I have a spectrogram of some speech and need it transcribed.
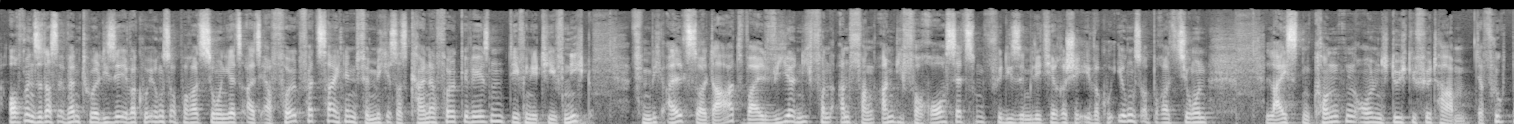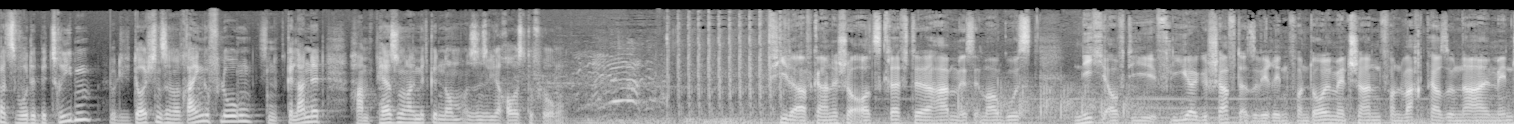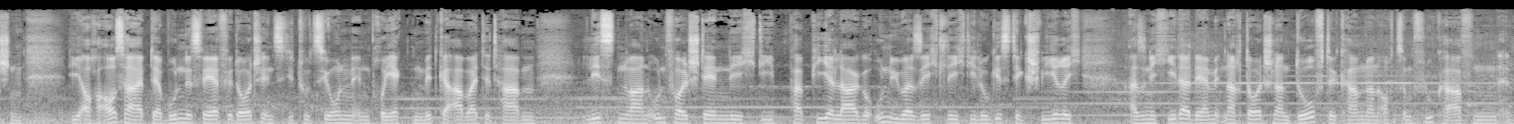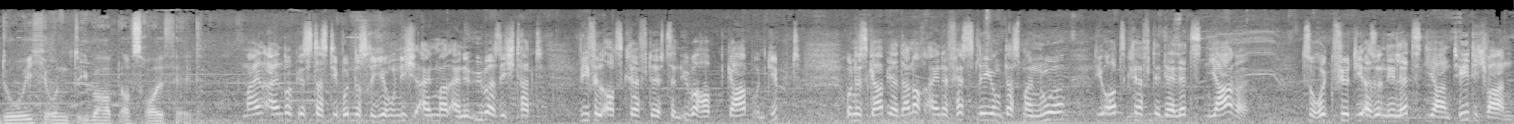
Auch wenn sie das eventuell, diese Evakuierungsoperation jetzt als Erfolg verzeichnen, für mich ist das kein Erfolg gewesen, definitiv nicht. Für mich als Soldat, weil wir nicht von Anfang an die Voraussetzungen für diese militärische Evakuierungsoperation leisten konnten und nicht durchgeführt haben. Der Flugplatz wurde betrieben, die Deutschen sind dort reingeflogen, sind gelandet, haben Personal mitgenommen und sind wieder rausgeflogen. Viele afghanische Ortskräfte haben es im August nicht auf die Flieger geschafft. Also wir reden von Dolmetschern, von Wachpersonal, Menschen, die auch außerhalb der Bundeswehr für deutsche Institutionen in Projekten mitgearbeitet haben. Listen waren unvollständig, die Papierlage unübersichtlich, die Logistik schwierig. Also nicht jeder, der mit nach Deutschland durfte, kam dann auch zum Flughafen durch und überhaupt aufs Rollfeld. Mein Eindruck ist, dass die Bundesregierung nicht einmal eine Übersicht hat, wie viele Ortskräfte es denn überhaupt gab und gibt. Und es gab ja dann noch eine Festlegung, dass man nur die Ortskräfte der letzten Jahre zurückführt, die also in den letzten Jahren tätig waren.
